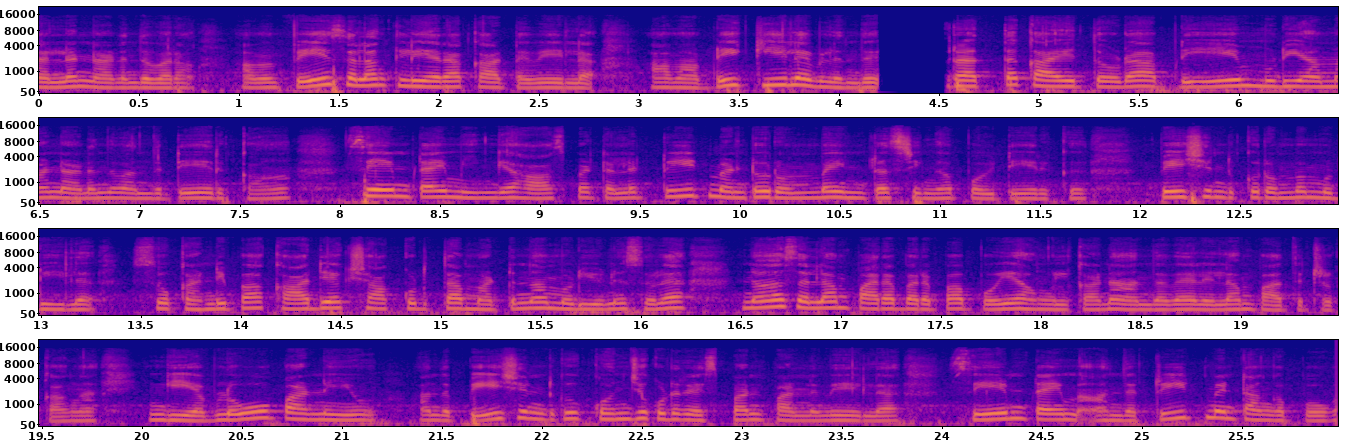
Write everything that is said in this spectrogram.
மெல்ல நடந்து வரான். அவன் ஃபேஸ் எல்லாம் கிளியராக காட்டவே இல்லை. அவன் அப்படியே கீழே விழுந்து ரத்த காயத்தோடு அப்படியே முடியாமல் நடந்து வந்துட்டே இருக்கான். சேம் டைம் இங்கே ஹாஸ்பிட்டலில் ட்ரீட்மெண்ட்டும் ரொம்ப இன்ட்ரெஸ்டிங்காக போயிட்டே இருக்குது பேஷண்ட்டுக்கு ரொம்ப முடியல. ஸோ கண்டிப்பாக கார்டியாக் ஷாக் கொடுத்தா மட்டும்தான் முடியும்னு சொல்ல நர்ஸ் எல்லாம் பரபரப்பாக போய் அவங்களுக்கான அந்த வேலையெல்லாம் பார்த்துட்ருக்காங்க இங்கே எவ்வளவோ பண்ணியும் அந்த பேஷண்ட்டுக்கு கொஞ்சம் கூட ரெஸ்பாண்ட் பண்ணவே இல்லை. சேம் டைம் அந்த ட்ரீட்மெண்ட் அங்கே போக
